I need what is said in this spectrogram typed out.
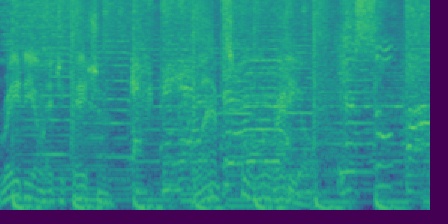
Radio education. Lamp School Radio.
